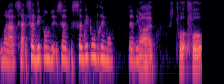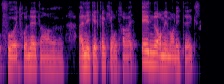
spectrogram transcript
voilà, ça, dépend, ça, ça, dépend vraiment. Ça dépend. faut, faut, faut, être honnête. Hein. Euh, Anne est quelqu'un qui retravaille énormément les textes,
